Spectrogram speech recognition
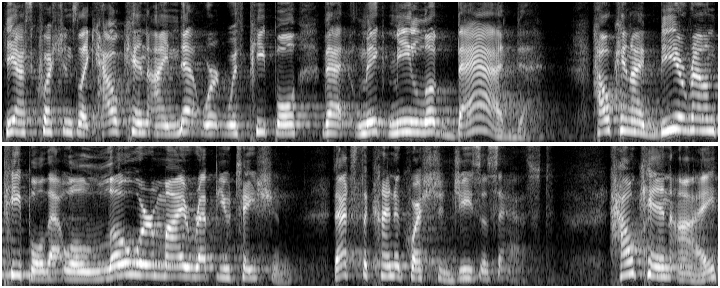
He asked questions like How can I network with people that make me look bad? How can I be around people that will lower my reputation? That's the kind of question Jesus asked. How can I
